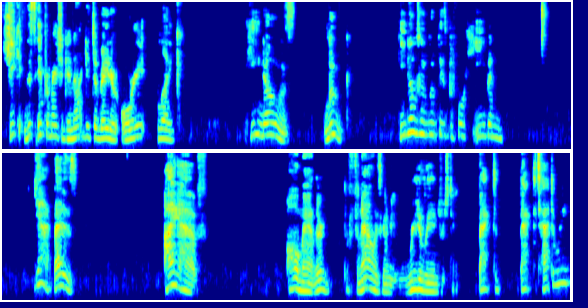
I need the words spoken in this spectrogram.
She can, this information cannot get to Vader, or it, like, he knows Luke. He knows who Luke is before he even. Yeah, that is. I have. Oh man, the finale is going to be really interesting. Back to back to Tatooine.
